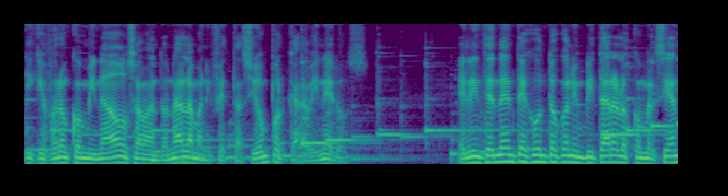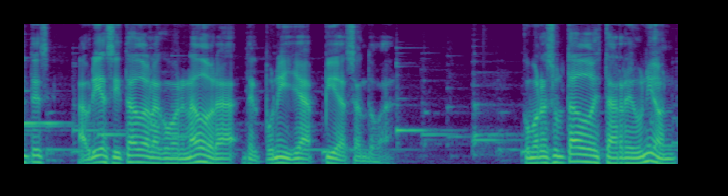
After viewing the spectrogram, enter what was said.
y que fueron combinados a abandonar la manifestación por carabineros. El intendente, junto con invitar a los comerciantes, habría citado a la gobernadora del Punilla, Pía Sandoval. Como resultado de esta reunión,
